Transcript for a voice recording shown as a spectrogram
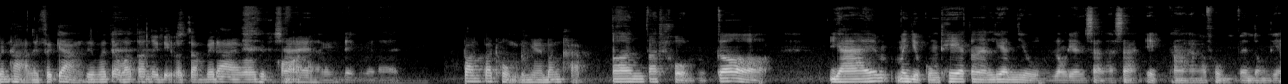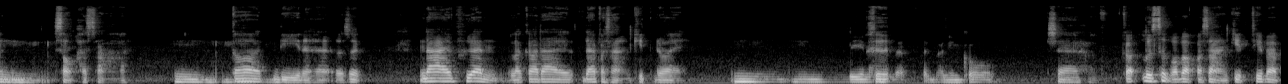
ปัญหาอะไรสักอย่างใช่ไหมแต่ว่าตอนเด็กๆเราจำไม่ได้ว่าเป็นเพราะใช่อะไรเด็กเวลาตอนประถมเป็นไงบ้างครับ ตอนประถมก็ย้ายมาอยู่กรุงเทพตอนนั้นเรียนอยู่โรงเรียนสารศาสตร์เอกตาครับผมเป็นโรงเรียนอืมสองภาษาอืมก็ดีนะฮะรู้สึก ได้เพื่อนแล้วก็ได้ได้ภาษาอังกฤษด้วย อืมอืมดีนะคือแบบเป็นบาลิงโกใช่ครับ ก็รู้สึกว่าแบบภาษาอังกฤษที่แบบ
